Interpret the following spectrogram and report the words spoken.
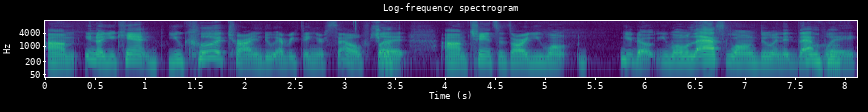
um, you know, you can't you could try and do everything yourself, Sure. but um, chances are you won't you know, you won't last long doing it that mm-hmm. way.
